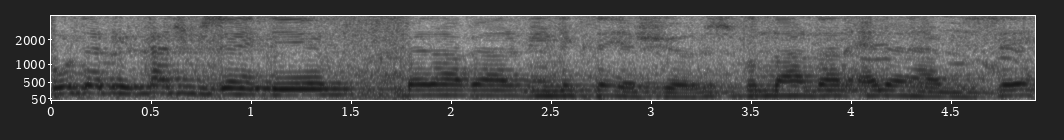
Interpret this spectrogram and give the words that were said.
Burada birkaç güzelliği beraber birlikte yaşıyoruz. Bunlardan en önemlisi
